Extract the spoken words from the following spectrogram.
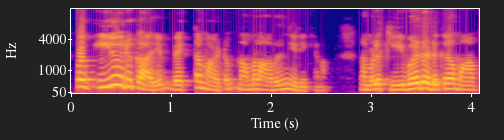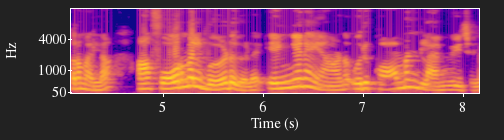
അപ്പൊ ഈ ഒരു കാര്യം വ്യക്തമായിട്ടും നമ്മൾ അറിഞ്ഞിരിക്കണം. നമ്മൾ കീവേഡ് എടുക്കുക മാത്രമല്ല ആ ഫോർമൽ വേർഡുകൾ എങ്ങനെയാണ് ഒരു കോമൺ ലാംഗ്വേജിൽ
